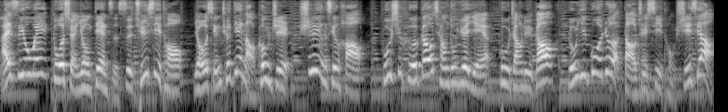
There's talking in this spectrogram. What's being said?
SUV 多选用电子四驱系统，由行车电脑控制，适应性好。不适合高强度越野，故障率高，容易过热导致系统失效。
